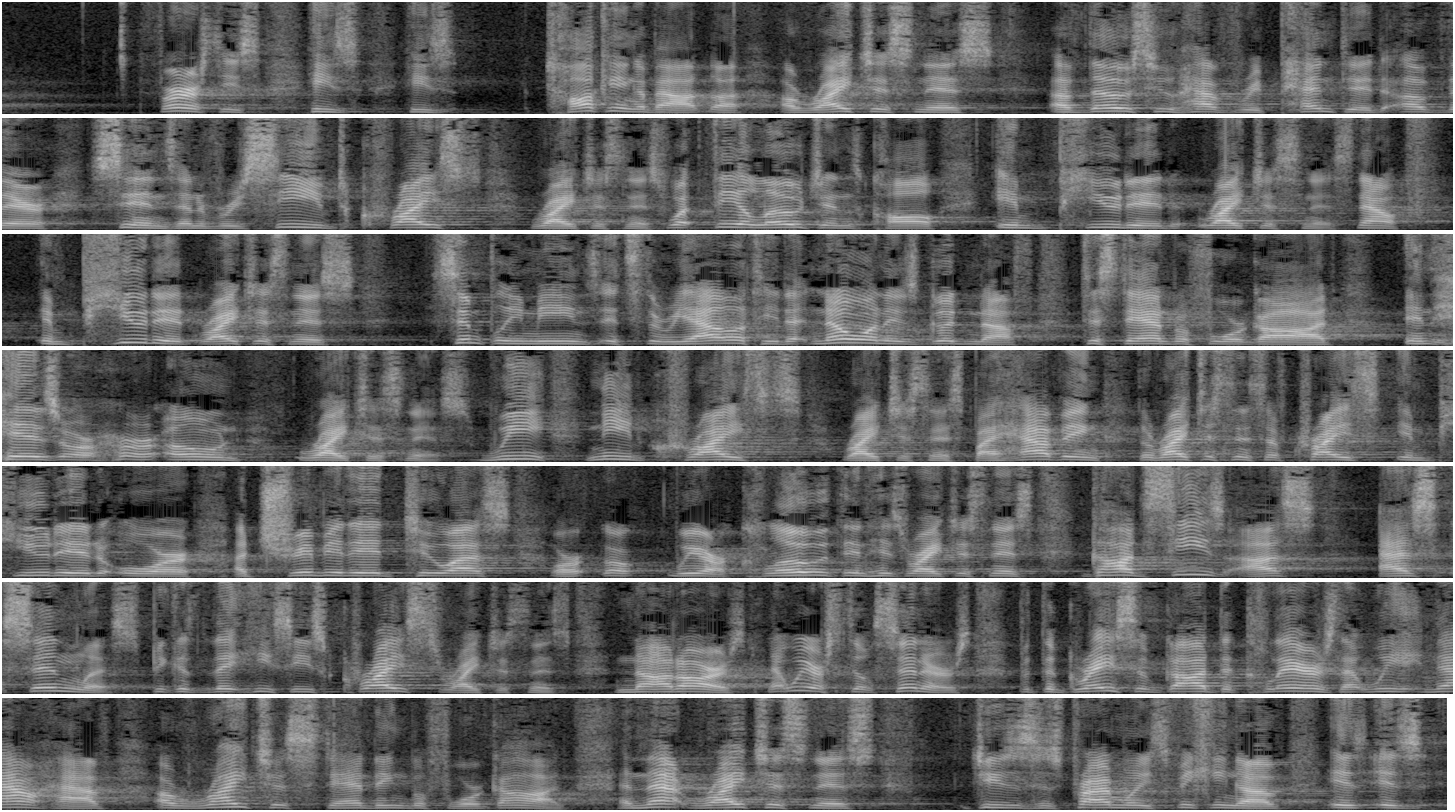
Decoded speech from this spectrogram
First, he's, he's, he's talking about a, a righteousness of those who have repented of their sins and have received Christ's righteousness, what theologians call imputed righteousness. Now, imputed righteousness simply means it's the reality that no one is good enough to stand before God in his or her own righteousness. We need Christ's righteousness, by having the righteousness of Christ imputed or attributed to us, or, or we are clothed in his righteousness, God sees us as sinless because they, he sees Christ's righteousness, not ours. Now, we are still sinners, but the grace of God declares that we now have a righteous standing before God. And that righteousness, Jesus is primarily speaking of, is, is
